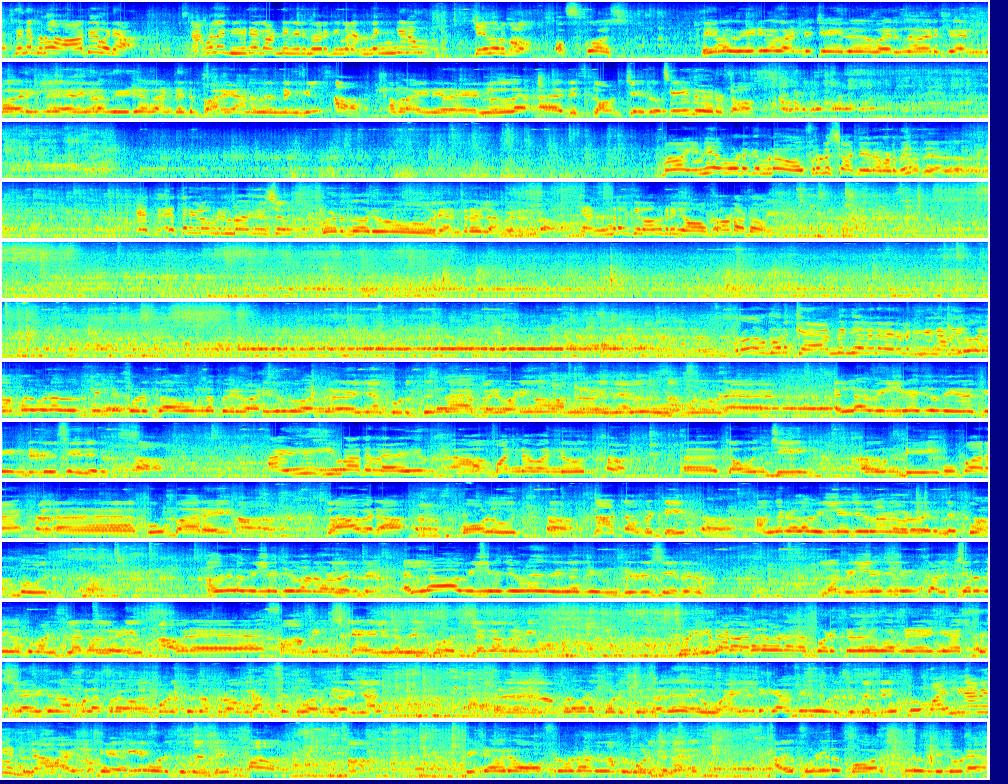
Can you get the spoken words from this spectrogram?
പിന്നെ ബ്രോ ആദ്യം വരാ. ഞങ്ങളെ വീഡിയോ കണ്ടു വരുന്നവർക്ക് നിങ്ങൾ എന്തെങ്കിലും ചെയ്തു കൊടുക്കണോ? ഓഫ് കോഴ്സ് നിങ്ങളെ വീഡിയോ കണ്ട് ചെയ്ത് വരുന്നവർക്ക് എൻക്വയറിയിൽ നിങ്ങളെ വീഡിയോ കണ്ടിട്ട് പറയുകയാണെന്നുണ്ടെങ്കിൽ. നമ്മൾ അതിനുള്ള ഡിസ്കൗണ്ട് ചെയ്തു ചെയ്തു തരും കേട്ടോ അപ്പൊ ഇനി അങ്ങോട്ടേക്ക് നമ്മുടെ ഓഫ് റോഡ് സ്റ്റാർട്ട് ചെയ്യാം അവിടെ അതെ അതെ അതെ എത്ര കിലോമീറ്റർ ഉണ്ടാവും ഏകദേശം? ഇവിടുന്ന് ഒരു രണ്ടര കിലോമീറ്റർ ഉണ്ടാവും. രണ്ടര kilometre off road auto bro നമുക്ക് ഇവിടെ ക്യാമ്പിംഗ് അങ്ങനെ കാര്യങ്ങളൊക്കെ എങ്ങനെയാണ് നമ്മളിവിടെ പിന്നെ കൊടുക്കാവുന്ന പരിപാടികൾ എന്ന് പറഞ്ഞു കഴിഞ്ഞാൽ കൊടുക്കുന്ന പരിപാടികൾ എന്ന് പറഞ്ഞു കഴിഞ്ഞാൽ നമ്മളിവിടെ എല്ലാ വില്ലേജും നിങ്ങൾക്ക് ഇൻട്രൊഡ്യൂസ് ചെയ്ത് തരും. ഈ ഭാഗത്തുള്ള ഈ ആ മന്നവന്നൂർ ആ, ആ, കൗഞ്ചി പൂണ്ടി പൂപ്പാറ. പൂമ്പാറ ക്ലാവര പോളൂർ നാട്ടാമ്പട്ടി അങ്ങനെയുള്ള വില്ലേജുകളാണ് ഇവിടെ വരുന്നത്. കുമ്പൂർ അങ്ങനെയുള്ള വില്ലേജുകളാണ് ഇവിടെ വരുന്നത്. എല്ലാ വില്ലേജുകളെയും നിങ്ങൾക്ക് ഇൻട്രൊഡ്യൂസ് ചെയ്തു തരും. എല്ലാ വില്ലേജിൽ കൾച്ചർ നിങ്ങൾക്ക് മനസ്സിലാക്കാൻ കഴിയും. അവരെ ഫാമിംഗ് സ്റ്റൈലുകൾ നിങ്ങൾക്ക് മനസ്സിലാക്കാൻ കഴിയും. ചുരുക്കി നമ്മളിവിടെ കൊടുക്കുന്നത് പറഞ്ഞു കഴിഞ്ഞാൽ സ്പെഷ്യലായിട്ട് നമ്മളെ കൊടുക്കുന്ന പ്രോഗ്രാംസ് എന്ന് പറഞ്ഞു കഴിഞ്ഞാൽ നമ്മളിവിടെ കൊടുക്കുന്നത് വൈൽഡ് ക്യാമ്പിംഗ് കൊടുക്കുന്നുണ്ട്. വൈൽഡ് ക്യാമ്പിംഗ് ഉണ്ടല്ലോ വൈൽഡ് ക്യാമ്പിംഗ് കൊടുക്കുന്നുണ്ട്. ആ. ആ. പിന്നെ ഒരു ഓഫ് റോഡാണ് നമ്മൾ കൊടുക്കുന്നത്. അത് ഫുള്ള് ഫോറസ്റ്റിന്റെ ഉള്ളിലൂടെ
